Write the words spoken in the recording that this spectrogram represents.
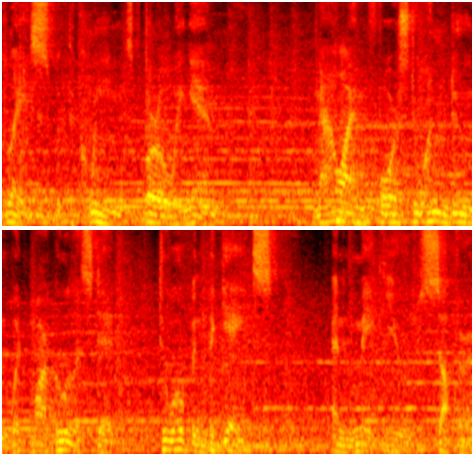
place with the queens burrowing in. Now I'm forced to undo what Margulis did, to open the gates, and make you suffer.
